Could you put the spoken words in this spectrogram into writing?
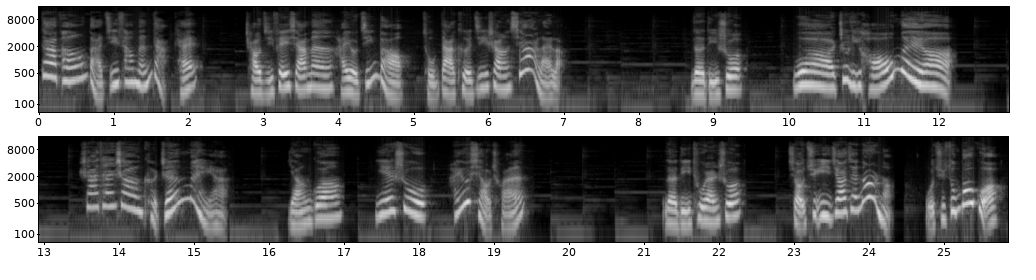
大鹏把机舱门打开，超级飞侠们还有金宝从大客机上下来了。乐迪说：“哇，这里好美啊！沙滩上可真美啊，阳光、椰树还有小船。”乐迪突然说。小趣一家在那儿呢，我去送包裹，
